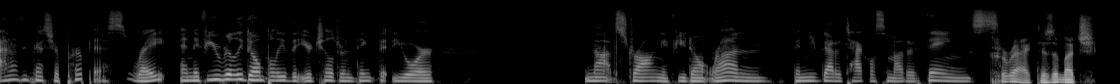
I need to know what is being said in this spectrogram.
I don't think that's your purpose, right? And if you really don't believe that your children think that you're not strong if you don't run, then you've got to tackle some other things. Correct. There's a much,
